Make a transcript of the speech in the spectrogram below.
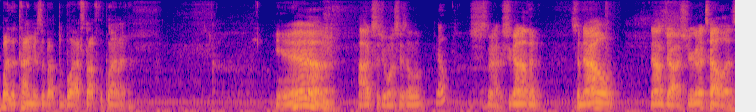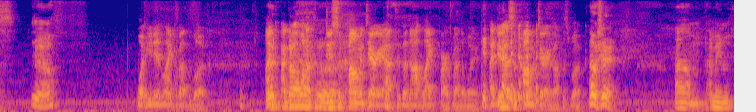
by the time he's about to blast off the planet Yeah. Alex, did you want to say something? Nope. She's got, she's got nothing. So now, now, Josh, you're gonna tell us Yeah. what you didn't like about the book. I'm, I'm gonna want to do some commentary after the not like part. By the way, I do have some commentary about this book. oh sure um i mean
